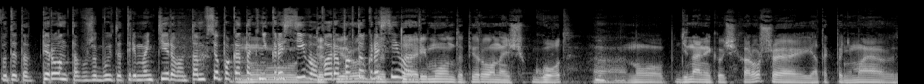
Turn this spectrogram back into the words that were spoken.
вот этот перрон там уже будет отремонтирован, там все пока ну, так некрасиво, в аэропорту перрон, красиво. До, до ремонта перрона еще год, uh-huh. но динамика очень хорошая, я так понимаю,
